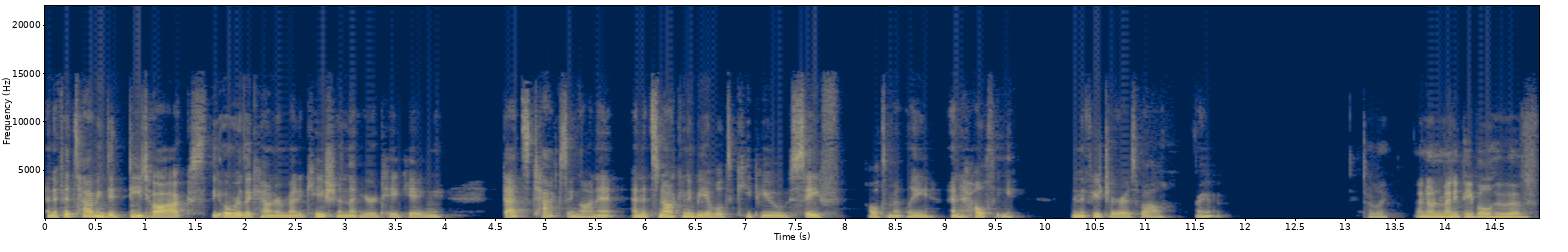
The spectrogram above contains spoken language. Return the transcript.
and if it's having to mm-hmm. detox the over the counter medication that you're taking, that's taxing on it. And it's not going to be able to keep you safe ultimately and healthy in the future as well right? Totally. I know many people who have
